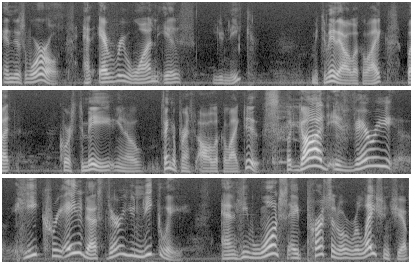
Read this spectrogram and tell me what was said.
in this world? And every one is unique. I mean, to me, they all look alike. But, of course, to me, you know, fingerprints all look alike too. But God is very, uh, He created us very uniquely. And He wants a personal relationship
